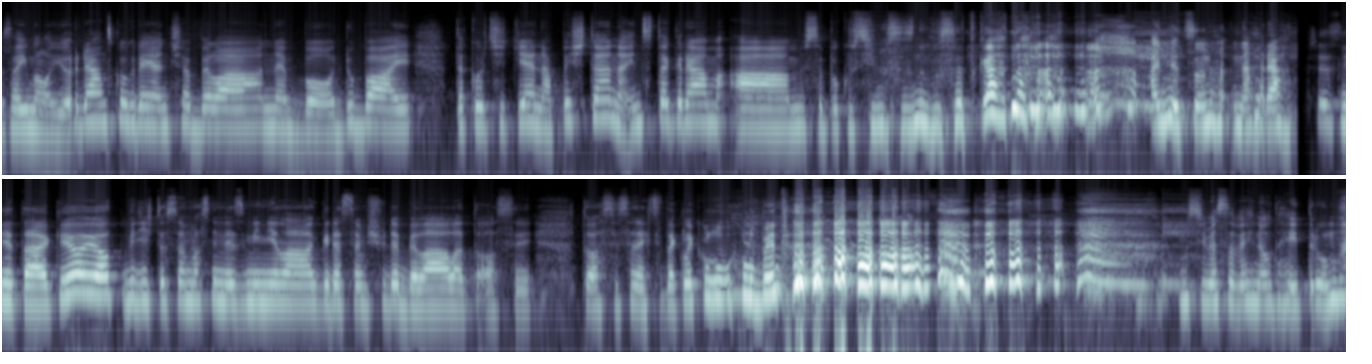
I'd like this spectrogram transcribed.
zajímalo Jordánsko, kde Janča byla, nebo Dubaj, tak určitě napište na Instagram a my se pokusíme se znovu setkat a něco na- nahrát. Přesně tak, jo, jo, vidíš, to jsem vlastně nezmínila, kde jsem všude byla, ale to asi, to asi se nechci takhle chlubit. Musíme se vyhnout hejtrům.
